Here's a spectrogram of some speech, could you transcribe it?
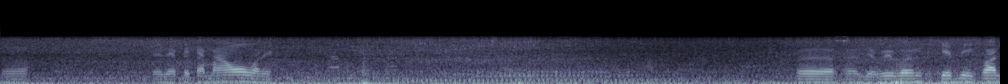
เออ เดี๋ยวเดี๋ยวไปจะเมามาเลยเออ เดี๋ยวไปเบิ่งเคสนี้ก่อน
